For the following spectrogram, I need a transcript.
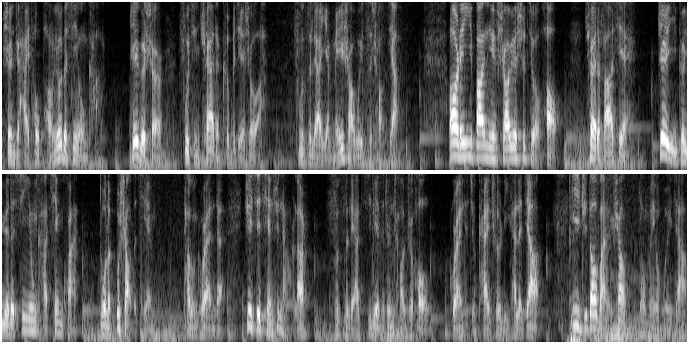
甚至还偷朋友的信用卡。这个事儿，父亲 Chad 可不接受啊，父子俩也没少为此吵架。二零一八年十二月十九号，Chad 发现这一个月的信用卡欠款多了不少的钱。他问 Grant 这些钱去哪儿了？父子俩激烈的争吵之后，Grant 就开车离开了家，一直到晚上都没有回家。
